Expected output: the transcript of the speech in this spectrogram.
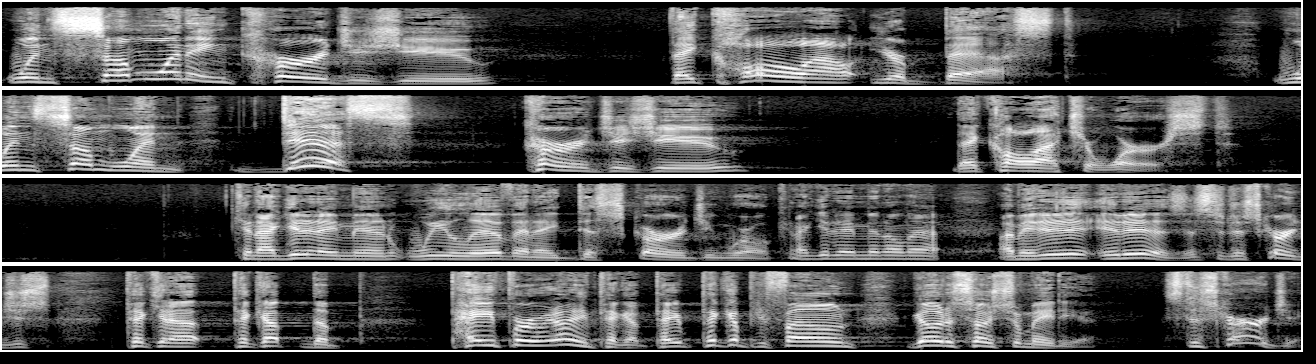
When someone encourages you, they call out your best. When someone discourages you, they call out your worst. Can I get an amen? We live in a discouraging world. Can I get an amen on that? I mean, it, it is. It's a discouraging. Just pick it up, pick up the paper. Don't even pick up paper. Pick up your phone, go to social media. It's discouraging.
